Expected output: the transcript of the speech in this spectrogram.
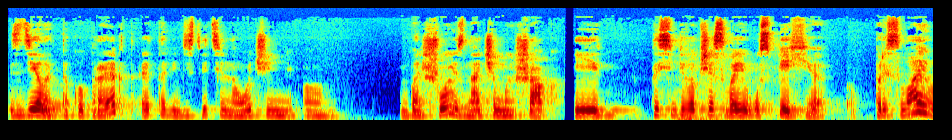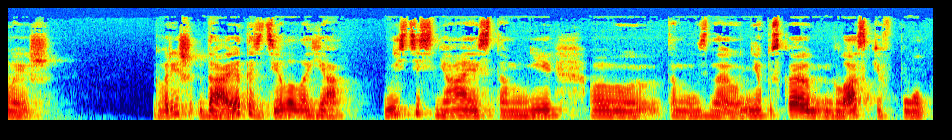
Сделать такой проект – это ведь действительно очень э, большой значимый шаг. И ты себе вообще свои успехи присваиваешь, говоришь, да, это сделала я, не стесняясь, там, не, э, там, не знаю, не опуская глазки в пол,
